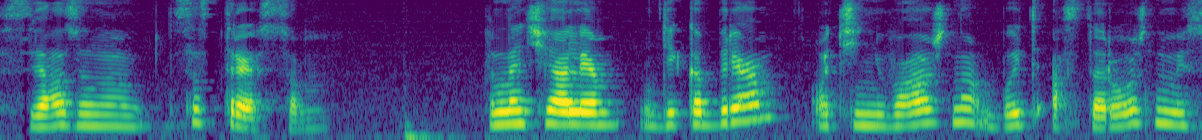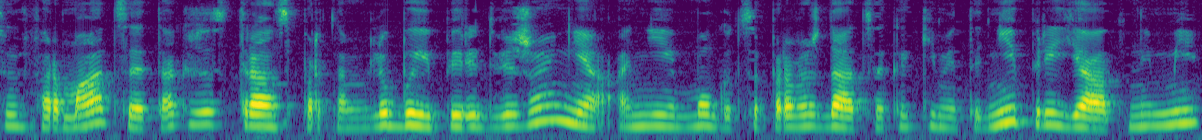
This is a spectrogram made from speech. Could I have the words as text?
связанную со стрессом. В начале декабря очень важно быть осторожными с информацией, а также с транспортом. Любые передвижения, они могут сопровождаться какими-то неприятными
